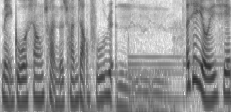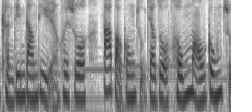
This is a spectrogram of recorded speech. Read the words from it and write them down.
美国商船的船长夫人。嗯嗯嗯、而且有一些肯定当地人会说，八宝公主叫做红毛公主，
